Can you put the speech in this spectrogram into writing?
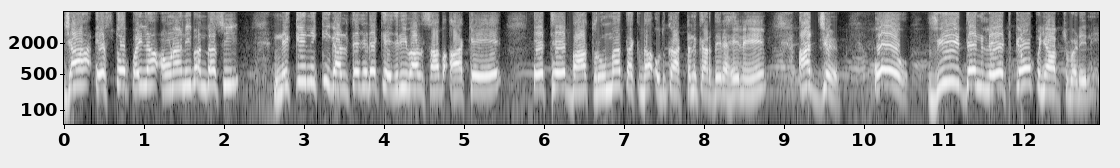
ਜਾਂ ਇਸ ਤੋਂ ਪਹਿਲਾਂ ਆਉਣਾ ਨਹੀਂ ਬੰਦਾ ਸੀ। ਨਿੱਕੀ ਨਿੱਕੀ ਗੱਲ ਤੇ ਜਿਹੜੇ ਕੇਜਰੀਵਾਲ ਸਾਹਿਬ ਆ ਕੇ ਇੱਥੇ ਬਾਥਰੂਮਾਂ ਤੱਕ ਦਾ ਉਦਘਾਟਨ ਕਰਦੇ ਰਹੇ ਨੇ। ਅੱਜ ਉਹ 20 ਦਿਨ ਲੇਟ ਕਿਉਂ ਪੰਜਾਬ 'ਚ ਵੜੇ ਨੇ?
